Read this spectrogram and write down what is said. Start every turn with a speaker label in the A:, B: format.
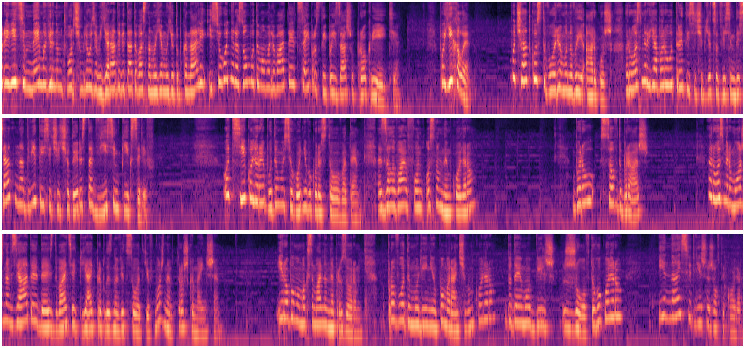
A: Привіт всім неймовірним творчим людям! Я рада вітати вас на моєму ютуб каналі. І сьогодні разом будемо малювати цей простий пейзаж у Procreate. Поїхали! Спочатку створюємо новий аркуш. Розмір я беру 3580 на 2408 пікселів. Оці кольори будемо сьогодні використовувати. Заливаю фон основним кольором. Беру Soft Brush. Розмір можна взяти десь 25 приблизно відсотків, можна трошки менше. І робимо максимально непрозорим. Проводимо лінію помаранчевим кольором, додаємо більш жовтого кольору і найсвітліший жовтий кольор.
